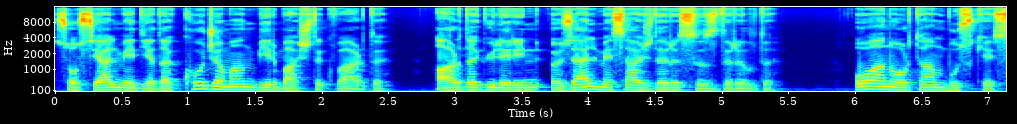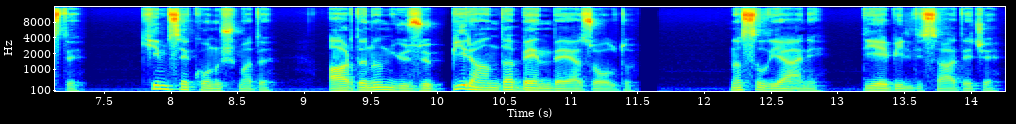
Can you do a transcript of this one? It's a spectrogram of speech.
Sosyal medyada kocaman bir başlık vardı. Arda Güler'in özel mesajları sızdırıldı. O an ortam buz kesti. Kimse konuşmadı. Arda'nın yüzü bir anda bembeyaz oldu. Nasıl yani diyebildi sadece.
